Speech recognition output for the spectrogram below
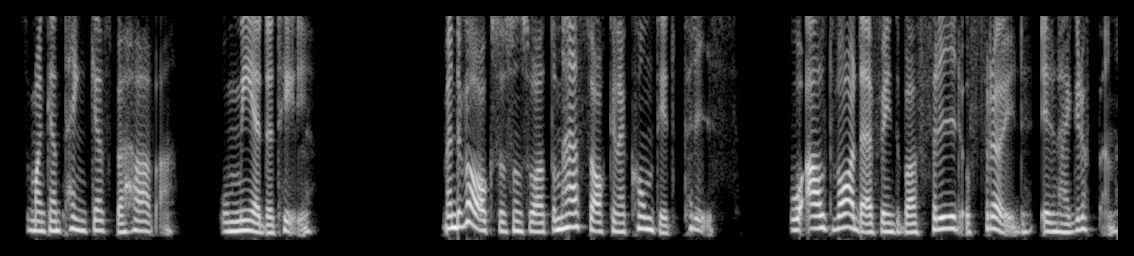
som man kan tänkas behöva och mer därtill. Men det var också som så att de här sakerna kom till ett pris och allt var därför inte bara frid och fröjd i den här gruppen.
